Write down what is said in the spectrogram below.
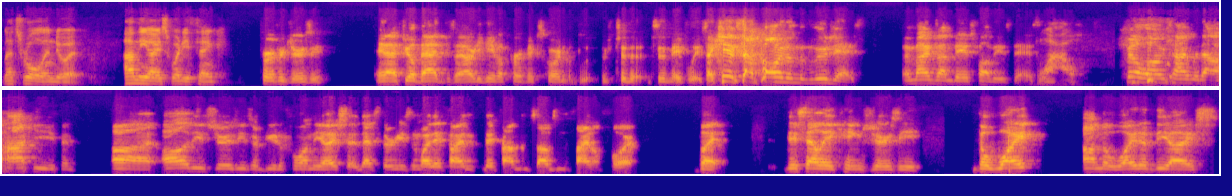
Let's roll into it. On the ice, what do you think? Perfect jersey. And I feel bad because I already gave a perfect score to the Blue, to the to the Maple Leafs. I can't stop calling them the Blue Jays. My mind's on baseball these days. Wow. Been a long time without hockey, Ethan. Uh, all of these jerseys are beautiful on the ice. That's the reason why they find they found themselves in the final four. But this LA Kings jersey, the white on the white of the ice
